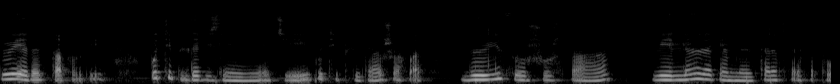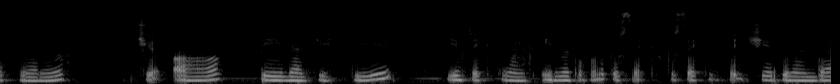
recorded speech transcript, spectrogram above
Böyük ədəd tapın deyir. Bu tipli biz nə edəcəyik? Bu tipli də uşaqlar böyüyü soruşursa, Verilən rəqəmləri tərəf-tərəfə toplayarıq. 2A, B-lər getdi. 28 ilə 20 toplandı 48. 48 də 2-yə böləndə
